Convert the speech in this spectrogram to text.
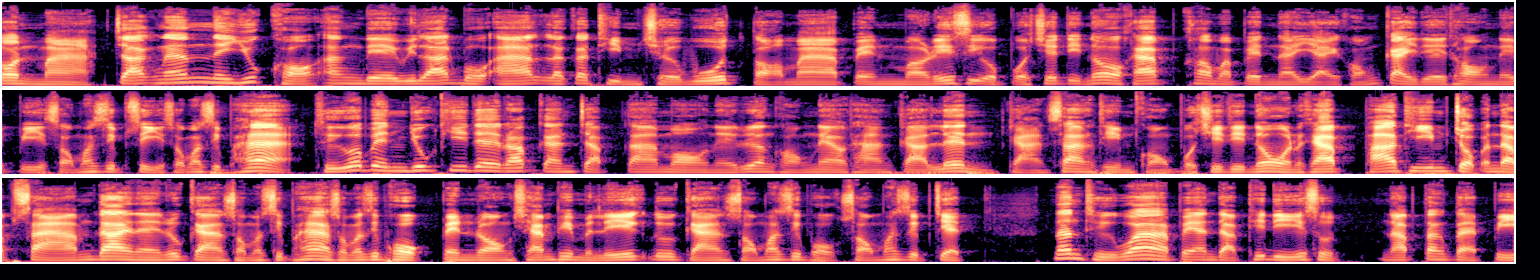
ต้นมา จากนั้นในยุคของอังเดวิลาสโบอาร์ตแล้วก็ทีมเชอร์วูดต่อมาเป็นมอริซิโอโปเชติโนครับ เข้ามาเป็นนายใหญ่ของไก่เดือยทองในปี 2014-2015 ถือว่าเป็นยุคที่ได้รับการจับตามองในเรื่องของแนวทางการเล่น การสร้างทีมของโปเชติโนนะครับ พาทีมจบอันดับ 3 ได้ในฤดูกาล 2015-2016 เป็นรองแชมป์พรีเมียร์ลีกฤดูกาล 2016-2017 นั่นถือว่าเป็นอันดับที่ดีที่สุดนับตั้งแต่ปี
